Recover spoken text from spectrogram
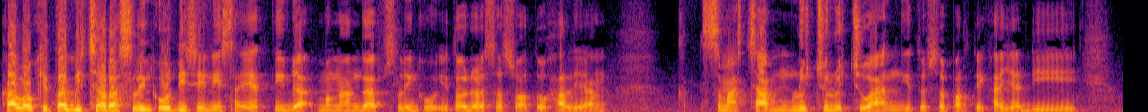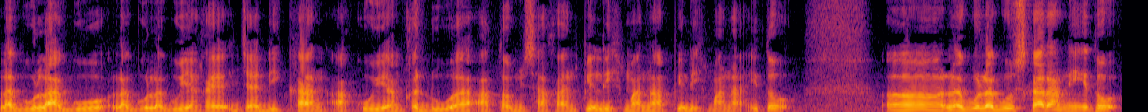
kalau kita bicara selingkuh di sini saya tidak menganggap selingkuh itu adalah sesuatu hal yang semacam lucu-lucuan gitu seperti kayak di lagu-lagu lagu-lagu yang kayak jadikan aku yang kedua atau misalkan pilih mana pilih mana itu uh, lagu-lagu sekarang nih itu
